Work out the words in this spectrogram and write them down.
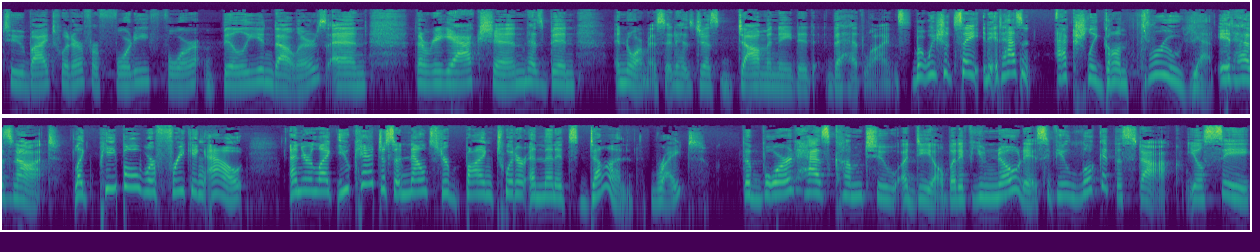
to buy Twitter for $44 billion. And the reaction has been enormous. It has just dominated the headlines. But we should say it hasn't actually gone through yet. It has not. Like people were freaking out. And you're like, you can't just announce you're buying Twitter and then it's done, right? The board has come to a deal. But if you notice, if you look at the stock, you'll see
